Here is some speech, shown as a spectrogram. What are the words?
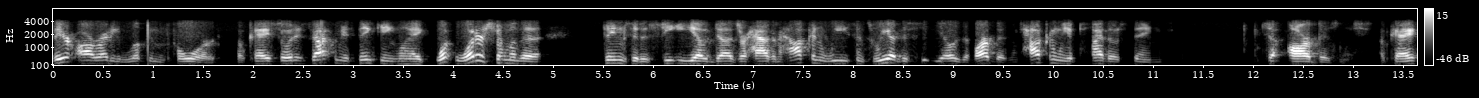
they're already looking forward. Okay, so it has got me thinking, like, what what are some of the things that a CEO does or has, and how can we, since we are the CEOs of our business, how can we apply those things to our business? Okay,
